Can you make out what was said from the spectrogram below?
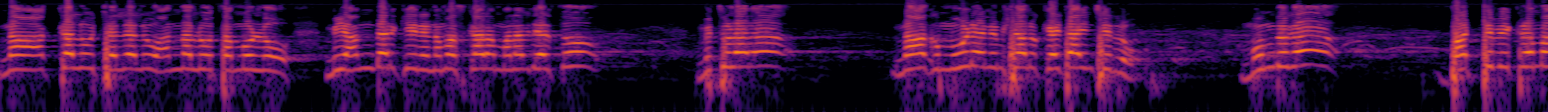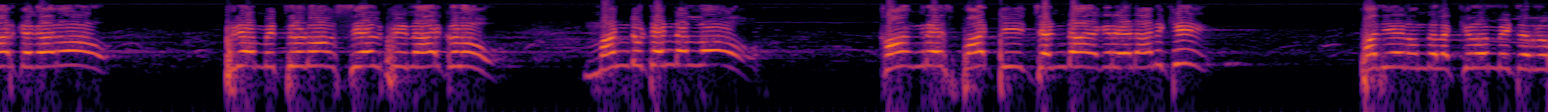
నా అక్కలు చెల్లెలు అన్నలు తమ్ముళ్ళు మీ అందరికీ నేను నమస్కారం మనవి చేస్తూ మిత్రులారా నాకు మూడే నిమిషాలు కేటాయించిండ్రు. ముందుగా బట్టి విక్రమార్క గారు మిత్రుడు సిఎల్పి నాయకులు మండు టెండల్లో కాంగ్రెస్ పార్టీ జెండా ఎగరేయడానికి పదిహేను వందల కిలోమీటర్లు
